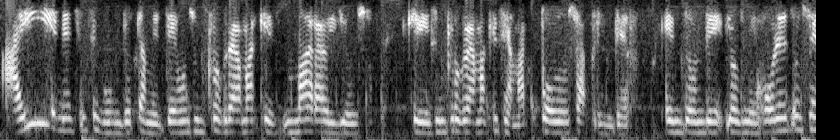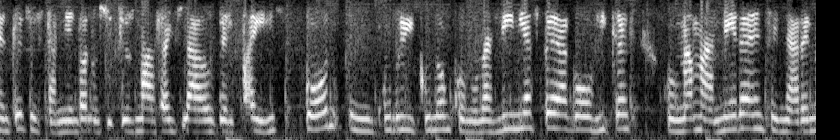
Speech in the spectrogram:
Ahí en ese segundo también tenemos un programa que es maravilloso, que es un programa que se llama Todos Aprender en donde los mejores docentes están yendo a los sitios más aislados del país con un currículum, con unas líneas pedagógicas, con una manera de enseñar en,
